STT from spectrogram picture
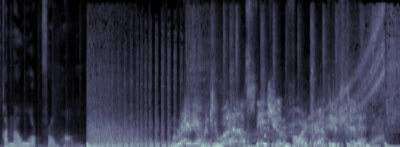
karena work from home. Radio Station for.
